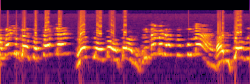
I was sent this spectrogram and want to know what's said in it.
And when you go to problem. Lọ́sí ọgbọ́n ọ̀sán mi. Remember that simple man. Ẹni tí ó fi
